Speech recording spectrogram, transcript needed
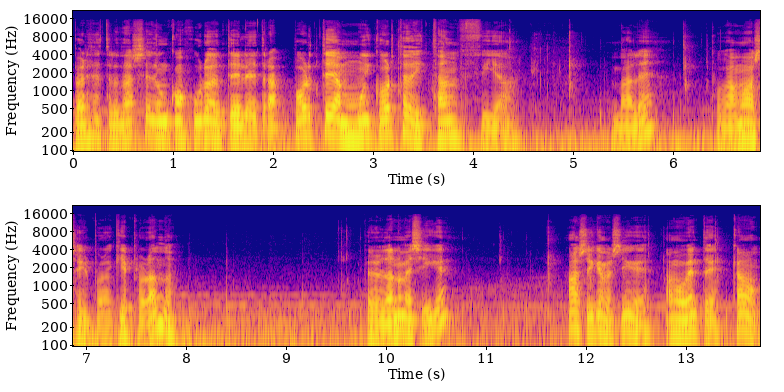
Parece tratarse de un conjuro de teletransporte a muy corta distancia. Vale. Pues vamos a seguir por aquí explorando. ¿Pero ya no me sigue? Ah, sí que me sigue. Vamos, vente. Come on.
